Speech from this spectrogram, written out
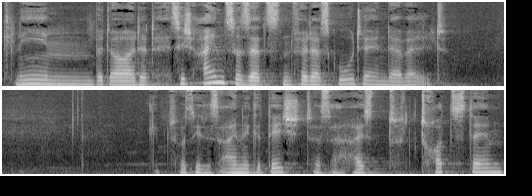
Klim bedeutet, sich einzusetzen für das Gute in der Welt. Es gibt es dieses eine Gedicht, das heißt trotzdem,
